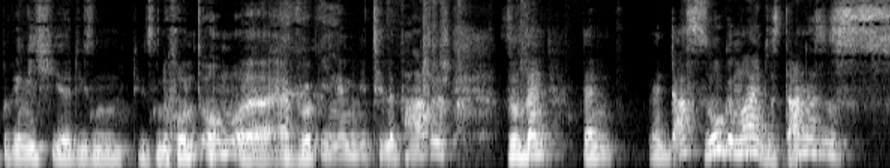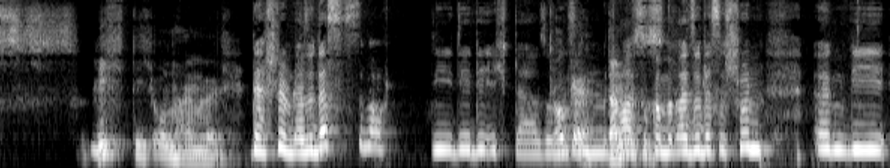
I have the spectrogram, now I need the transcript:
bringe ich hier diesen, diesen Hund um oder erwirke ihn irgendwie telepathisch. So, wenn, wenn, wenn das so gemeint ist, dann ist es richtig unheimlich. Das stimmt. Also das ist aber auch die Idee, die ich da so ein Okay, bisschen mit rausbekommen habe. Also das ist schon irgendwie,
